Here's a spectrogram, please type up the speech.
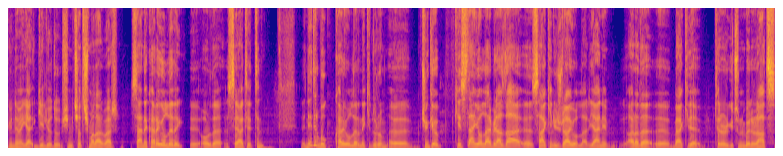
gündeme gel- geliyordu. Şimdi çatışmalar var. Sen de karayolda da e, orada seyahat ettin. Nedir bu karayollarındaki durum? Çünkü kesilen yollar biraz daha sakin ücra yollar. Yani arada belki de terör örgütünün böyle rahat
